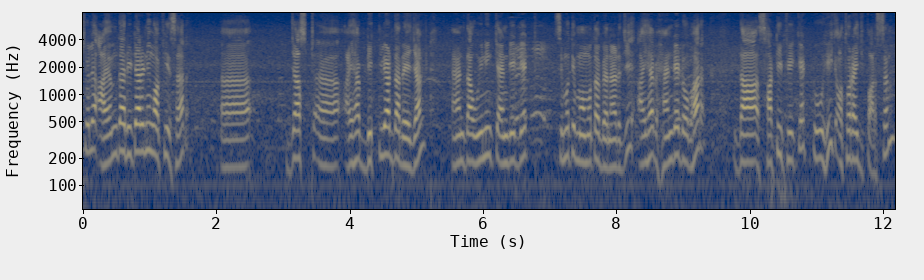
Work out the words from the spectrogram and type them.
Actually, I am the returning officer. Uh, just uh, I have declared the result and the winning candidate, Srimati Mamata Banerjee, I have handed over the certificate to his authorized person.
